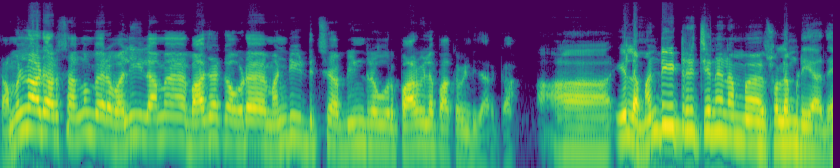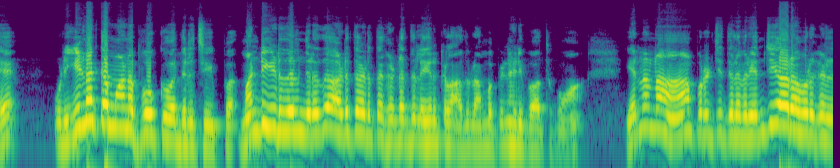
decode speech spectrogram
தமிழ்நாடு அரசாங்கம் வேற வழி இல்லாம பாஜகவோட மண்டியிட்டுச்சு அப்படின்ற ஒரு பார்வையில பார்க்க வேண்டியதா இருக்கா இல்லை மண்டியிட்டுருச்சுன்னு நம்ம சொல்ல முடியாது ஒரு இணக்கமான போக்கு வந்துருச்சு இப்போ. மண்டியிடுதல்ங்கிறது அடுத்தடுத்த கட்டத்தில் இருக்கலாம். அது நம்ம பின்னாடி பார்த்துக்குவோம் என்னென்னா புரட்சித் தலைவர் எம்ஜிஆர் அவர்கள்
